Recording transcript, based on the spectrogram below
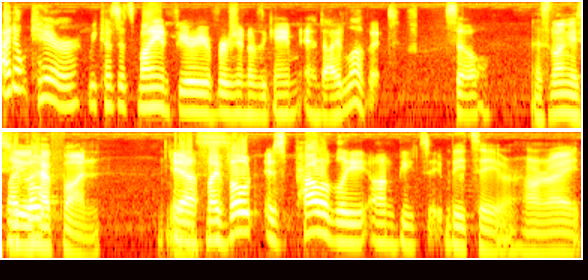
I don't care because it's my inferior version of the game and I love it. So As long as you vote- have fun. yeah, my vote is probably on Beat Saber. Beat Saber. All right.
